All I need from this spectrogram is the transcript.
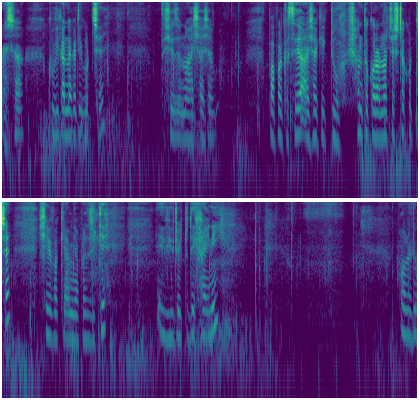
আয়সা খুবই কান্নাকাটি করছে। তো সেজন্য আয়সা আয়সার পাপার কাছে আয়সাকে একটু শান্ত করানোর চেষ্টা করছে। সেই বাকি আমি আপনাদেরকে এই ভিউটা একটু দেখাই নিই অলরেডি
